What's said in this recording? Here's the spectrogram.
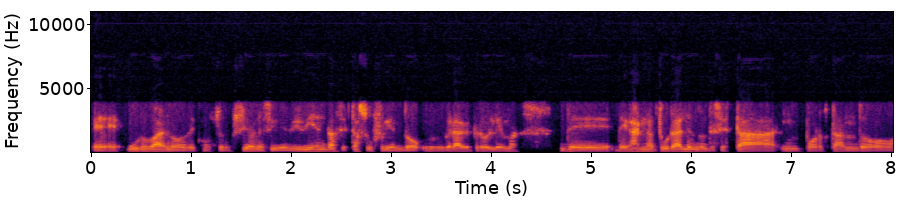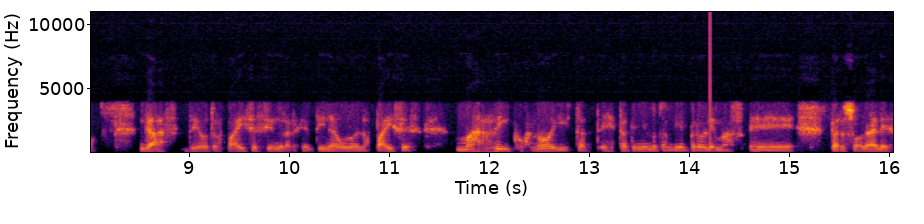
eh, urbano de construcciones y de viviendas está sufriendo un grave problema de, gas natural en donde se está importando gas de otros países, siendo la Argentina uno de los países más ricos, ¿no? Y está, teniendo también problemas eh, personales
